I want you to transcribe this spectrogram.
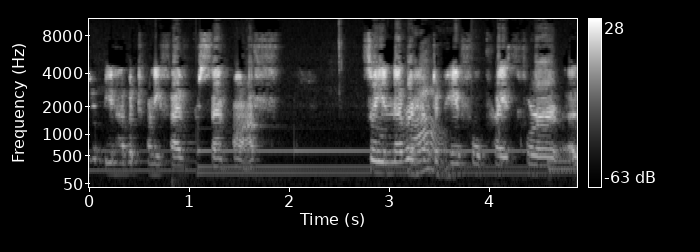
you have a twenty five percent off. So you never wow. have to pay full price for a,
